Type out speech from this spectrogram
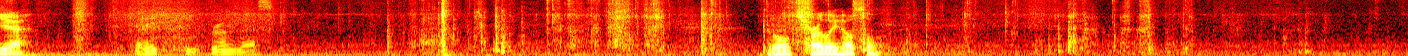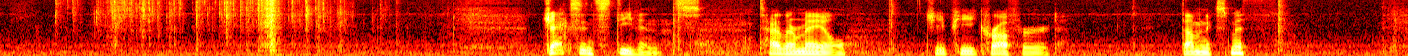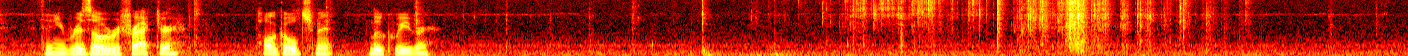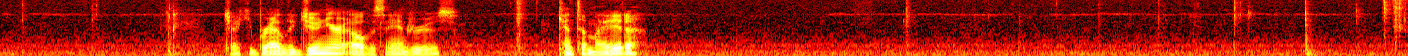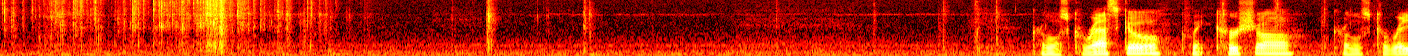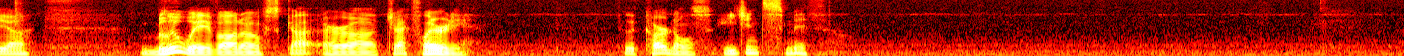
Yeah. I hate Pete Rose. Good old Charlie Hustle. Jackson Stevens, Tyler Mahle, J.P. Crawford, Dominic Smith, Anthony Rizzo Refractor, Paul Goldschmidt, Luke Weaver. Jackie Bradley Jr., Elvis Andrus, Kenta Maeda, Carlos Carrasco, Clayton Kershaw, Carlos Correa, Blue Wave Auto, Scott or uh, Jack Flaherty. For the Cardinals, Agent Smith.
